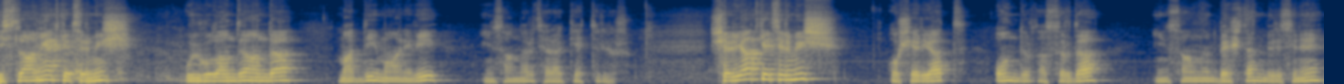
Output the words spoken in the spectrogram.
İslamiyet getirmiş, uygulandığı anda maddi manevi insanları terakki ettiriyor. Şeriat getirmiş, o şeriat 14 asırda insanlığın beşten birisini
